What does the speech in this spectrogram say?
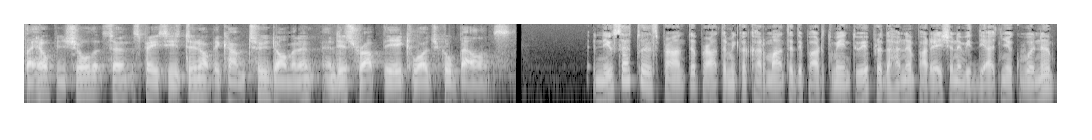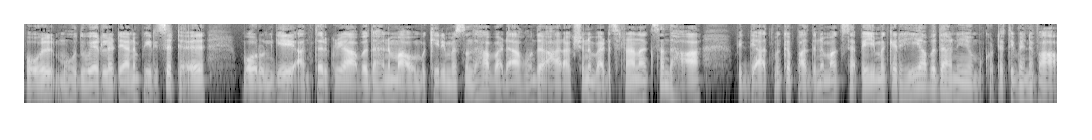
They help ensure that certain species do not become too dominant and disrupt the ecological balance. නිවසත්වල්ස් ප්‍රාන්ත ප්‍රාථමික කර්මාන්ත දෙපාර්තමේන්තුවේ ප්‍රධාන පර්ේෂණ විද්‍යාඥයකු වන පෝල් මුහදුවේරලට යන පිරිසට මෝරුන්ගේ අන්තර්ක්‍රිය අවධානම අවම කිරීම සඳහා වඩා හොඳ ආරක්ෂණ වැඩසටනක් සඳහා විද්‍යාත්මක පදනමක් සැපීම කෙරෙහි අවධානය යොමු කොට තිබෙනවා.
